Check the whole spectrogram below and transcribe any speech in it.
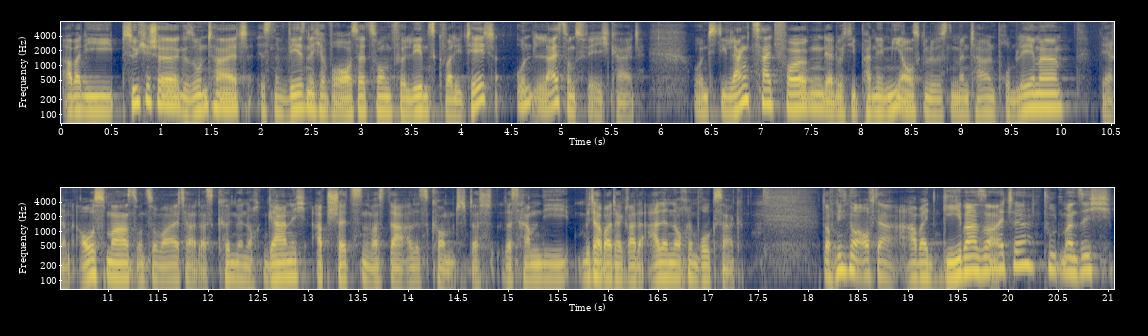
aber die psychische Gesundheit ist eine wesentliche Voraussetzung für Lebensqualität und Leistungsfähigkeit. Und die Langzeitfolgen der durch die Pandemie ausgelösten mentalen Probleme, deren Ausmaß und so weiter, das können wir noch gar nicht abschätzen, was da alles kommt. Das, das haben die Mitarbeiter gerade alle noch im Rucksack. Doch nicht nur auf der Arbeitgeberseite tut man sich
